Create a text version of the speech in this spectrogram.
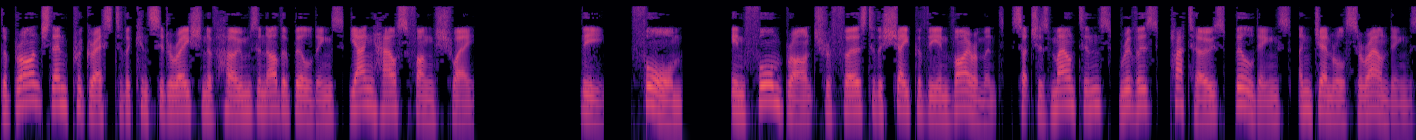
The branch then progressed to the consideration of homes and other buildings yang house feng shui. The form in form branch refers to the shape of the environment, such as mountains, rivers, plateaus, buildings, and general surroundings.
